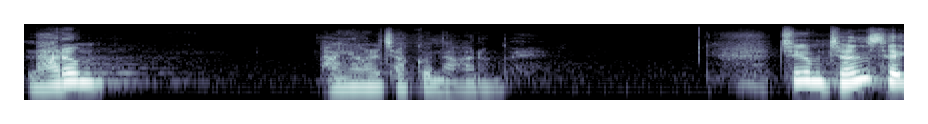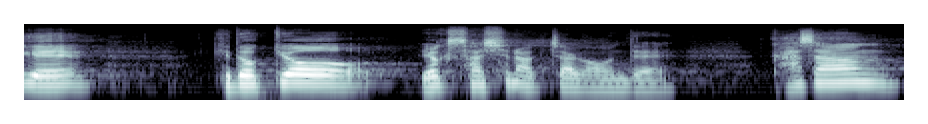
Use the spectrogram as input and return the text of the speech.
나름 방향을 잡고 나가는 거예요. 지금 전 세계 기독교 역사 신학자 가운데 가장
